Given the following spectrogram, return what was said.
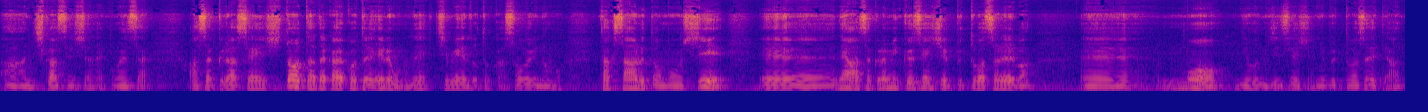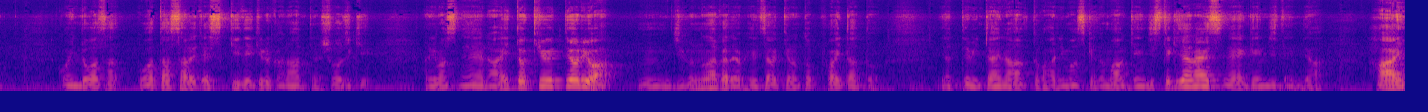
あ、西川選手じゃない、ごめんなさい。朝倉選手と戦うことで得るものね、知名度とかそういうのもたくさんあると思うし、えー、ね、朝倉未来選手ぶっ飛ばされれば、えー、もう日本人選手に、ね、ぶっ飛ばされてあコインド渡されてスッキリできるかなっていうのは正直ありますね。ライト級ってよりは、うん、自分の中ではフェザー級のトップファイターとやってみたいなとかありますけど、まあ現実的じゃないですね、現時点では。はい。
